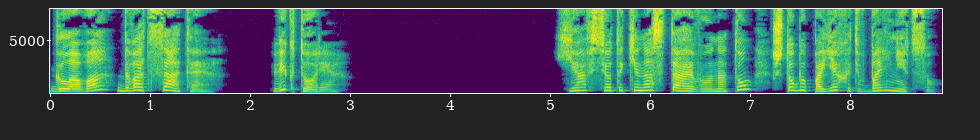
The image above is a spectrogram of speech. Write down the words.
Глава двадцатая. Виктория. Я все-таки настаиваю на том, чтобы поехать в больницу.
